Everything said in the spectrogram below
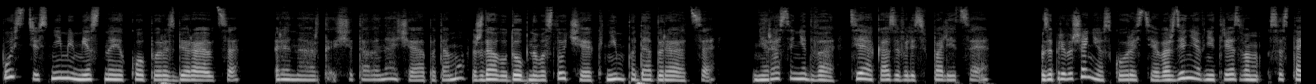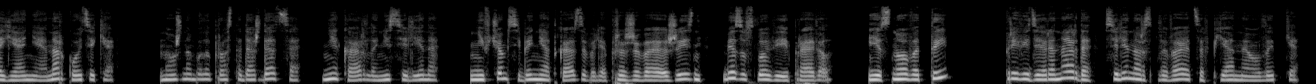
Пусть с ними местные копы разбираются. Ренард считал иначе, а потому ждал удобного случая к ним подобраться. Не раз и не два те оказывались в полиции. За превышение скорости, вождение в нетрезвом состоянии, наркотики. Нужно было просто дождаться. Ни Карла, ни Селина ни в чем себе не отказывали, проживая жизнь без условий и правил. «И снова ты?» При виде Ренарда Селина расплывается в пьяной улыбке,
